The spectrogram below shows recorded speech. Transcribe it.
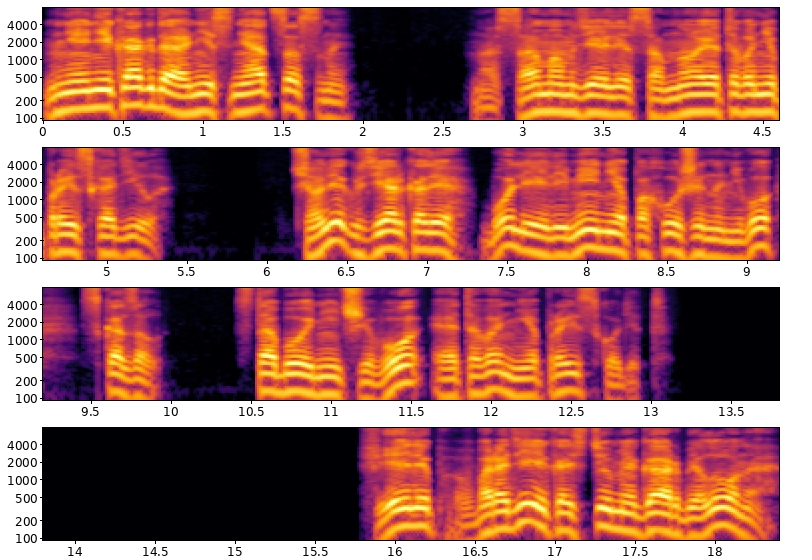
«Мне никогда не снятся сны. На самом деле со мной этого не происходило. Человек в зеркале, более или менее похожий на него, сказал, «С тобой ничего этого не происходит». Филипп в бороде и костюме Гарбелона,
